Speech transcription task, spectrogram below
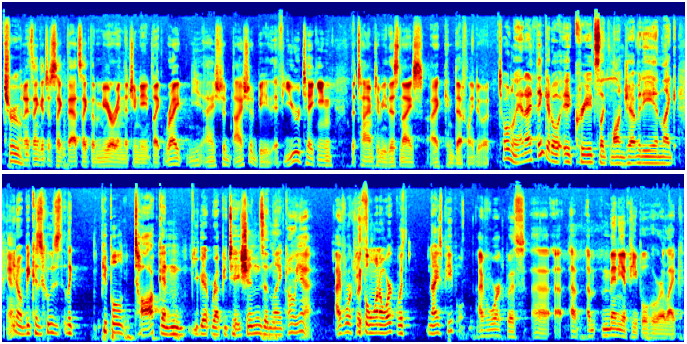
True. And I think it's just like that's like the mirroring that you need. Like, right? Yeah, I should I should be. If you're taking the time to be this nice, I can definitely do it. Totally, and I think it'll it creates like longevity and like Yeah. you know because who's like people talk and you get reputations and like Oh yeah, I've worked with people want to work with nice people. I've worked with uh, many a people who are like,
